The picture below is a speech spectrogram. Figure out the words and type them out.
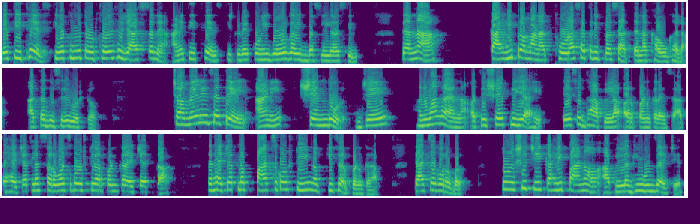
ते तिथेच किंवा तुम्ही थोडे थोडेसे जास्त न्या आणि तिथेच तिकडे कोणी गोरगरीब बसलेले असतील त्यांना काही प्रमाणात थोडासा तरी प्रसाद त्यांना खाऊ घाला. आता दुसरी गोष्ट. चमेलीचं तेल आणि शेंदूर जे हनुमानरायांना अतिशय प्रिय आहे ते सुद्धा आपल्याला अर्पण करायचं. आता ह्याच्यातल्या सर्वच गोष्टी अर्पण करायच्या आहेत का? तर ह्याच्यातल्या पाच गोष्टी नक्कीच अर्पण करा. त्याचबरोबर तुळशीची काही पानं आपल्याला घेऊन जायची आहेत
